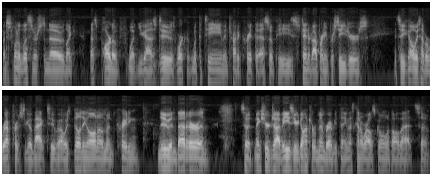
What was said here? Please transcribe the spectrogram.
I just wanted listeners to know, like that's part of what you guys do is work with the team and try to create the SOPs, standard operating procedures, and so you can always have a reference to go back to. We're always building on them and creating new and better and so it makes your job easier. You don't have to remember everything. That's kind of where I was going with all that. So,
